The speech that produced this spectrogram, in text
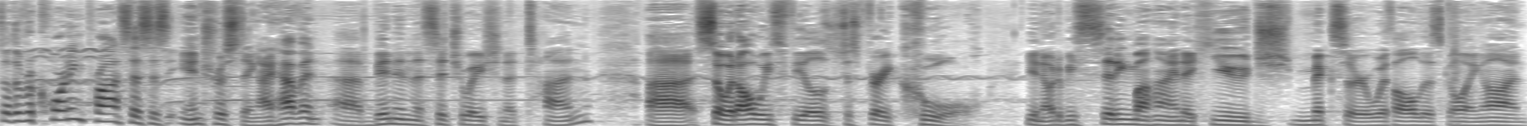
So the recording process is interesting. I haven't uh, been in the situation a ton, uh, so it always feels just very cool, you know, to be sitting behind a huge mixer with all this going on.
